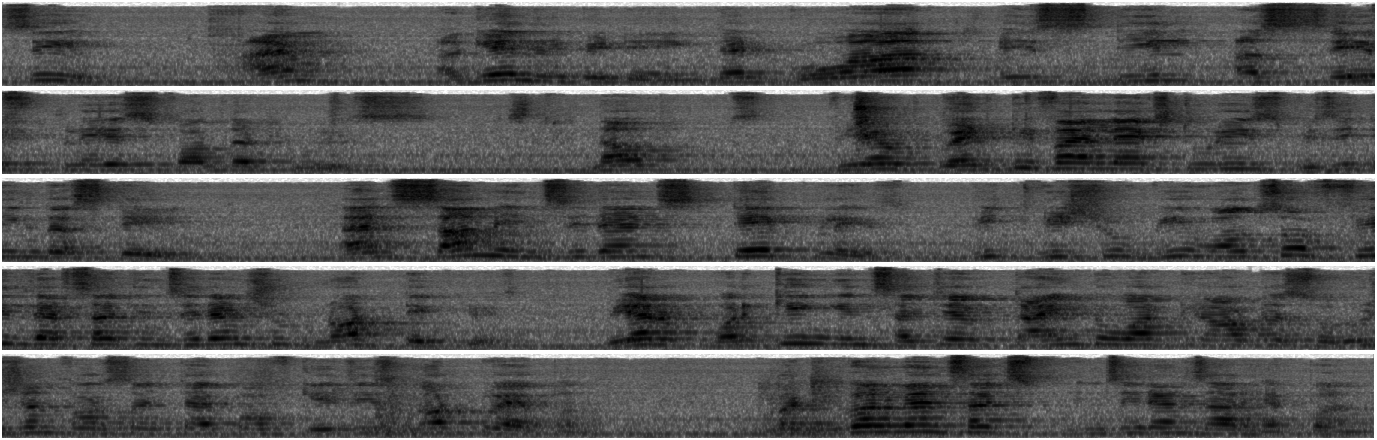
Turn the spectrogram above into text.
See, I am again repeating that Goa is still a safe place for the tourists. Now, we have 25 lakhs tourists visiting the state and some incidents take place which we should we also feel that such incidents should not take place. We are working in such a trying to work out a solution for such type of cases not to happen. But even when such incidents are happen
